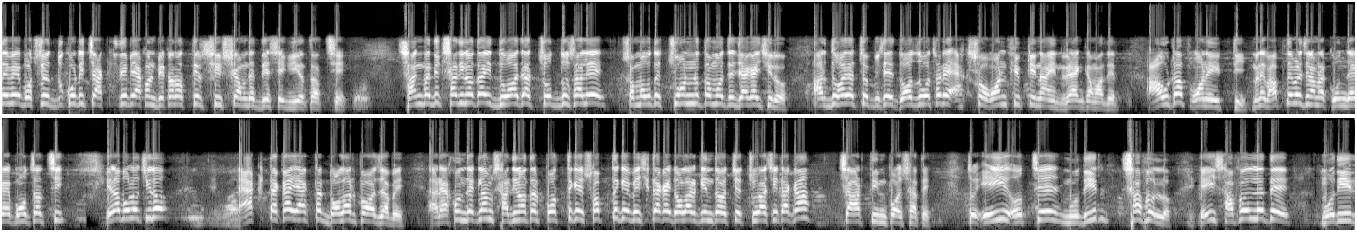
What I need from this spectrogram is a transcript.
দেবে, বছরে দু কোটি চাকরি দেবে, এখন বেকারত্বের শীর্ষে আমাদের দেশে এগিয়ে যাচ্ছে। সাংবাদিক স্বাধীনতায় দু হাজার চোদ্দ সালে সম্ভবত চুয়ান্নতম যে জায়গায় ছিল, আর দু হাজার চব্বিশে দশ বছরে একশো ওয়ান ফিফটি নাইন র্যাঙ্ক আমাদের আউট অফ ওয়ান এইট্টি মানে ভাবতে পেরেছেন আমরা কোন জায়গায় পৌঁছাচ্ছি? এরা বলেছিল, এক টাকায় একটা ডলার পাওয়া যাবে। আর এখন দেখলাম স্বাধীনতার পর থেকে সব থেকে বেশি টাকায় ডলার কিনতে হচ্ছে চুরাশি টাকা, চার তিন পয়সাতে। তো এই হচ্ছে মোদির সাফল্য। এই সাফল্যতে মোদির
